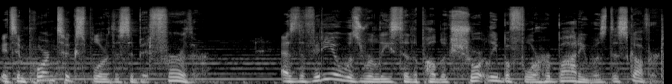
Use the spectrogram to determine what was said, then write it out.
It's important to explore this a bit further, as the video was released to the public shortly before her body was discovered.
